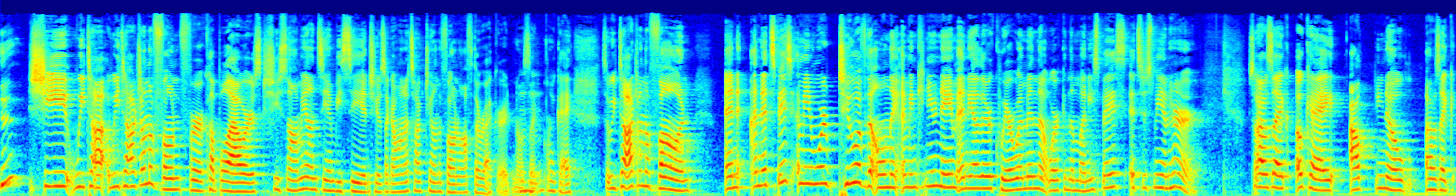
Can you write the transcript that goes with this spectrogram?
she we talked we talked on the phone for a couple hours. She saw me on CNBC and she was like, "I want to talk to you on the phone off the record." And I was like, mm-hmm. "Okay." So we talked on the phone. And, and it's basically, I mean, we're two of the only, I mean, can you name any other queer women that work in the money space? It's just me and her. So I was like, okay, I'll, you know, I was like,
